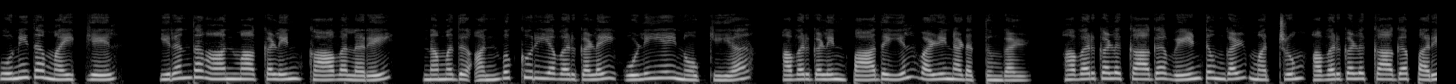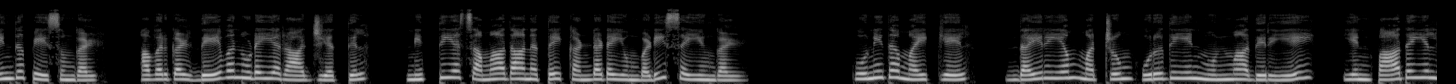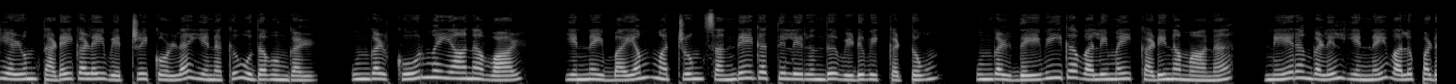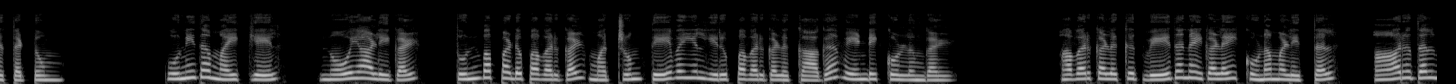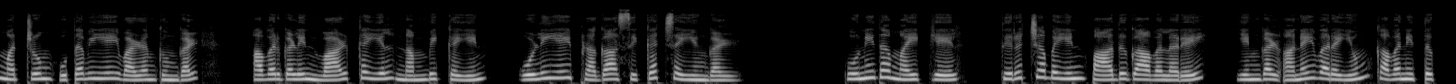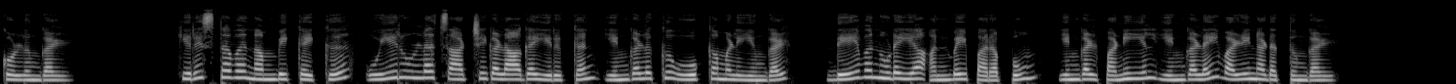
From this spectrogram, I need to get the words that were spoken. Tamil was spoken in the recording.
புனித மைக்கேல் இறந்த ஆன்மாக்களின் காவலரே நமது அன்புக்குரியவர்களை ஒளியை நோக்கிய அவர்களின் பாதையில் வழிநடத்துங்கள். அவர்களுக்காக வேண்டுங்கள் மற்றும் அவர்களுக்காக பரிந்து பேசுங்கள். அவர்கள் தேவனுடைய ராஜ்யத்தில் நித்திய சமாதானத்தை கண்டடையும்படி செய்யுங்கள். புனித மைக்கேல் தைரியம் மற்றும் உறுதியின் முன்மாதிரியே என் பாதையில் எழும் தடைகளை வெற்றி கொள்ள எனக்கு உதவுங்கள். உங்கள் கூர்மையான வாழ் என்னை பயம் மற்றும் சந்தேகத்திலிருந்து விடுவிக்கட்டும். உங்கள் தெய்வீக வலிமை கடினமான நேரங்களில் என்னை வலுப்படுத்தட்டும். புனித மைக்கேல் நோயாளிகள் துன்பப்படுபவர்கள் மற்றும் தேவையில் இருப்பவர்களுக்காக வேண்டிக் கொள்ளுங்கள். அவர்களுக்கு வேதனைகளை குணமளித்தல் ஆறுதல் மற்றும் உதவியை வழங்குங்கள். அவர்களின் வாழ்க்கையில் நம்பிக்கையின் ஒளியை பிரகாசிக்கச் செய்யுங்கள். புனித மைக்கேல் திருச்சபையின் பாதுகாவலரே எங்கள் அனைவரையும் கவனித்துக் கொள்ளுங்கள். கிறிஸ்தவ நம்பிக்கைக்கு உயிருள்ள சாட்சிகளாக இருக்கன் எங்களுக்கு ஊக்கமளியுங்கள். தேவனுடைய அன்பை பரப்பும் எங்கள் பணியில் எங்களை வழிநடத்துங்கள்.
